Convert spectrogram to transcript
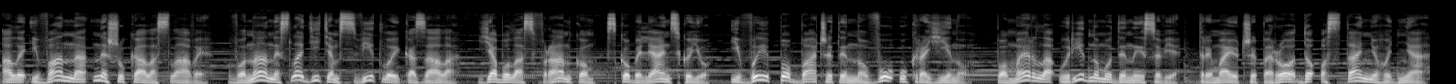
Але Іванна не шукала слави. Вона несла дітям світло і казала: Я була з Франком, з Кобилянською, і ви побачите нову Україну. Померла у рідному Денисові, тримаючи перо до останнього дня,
